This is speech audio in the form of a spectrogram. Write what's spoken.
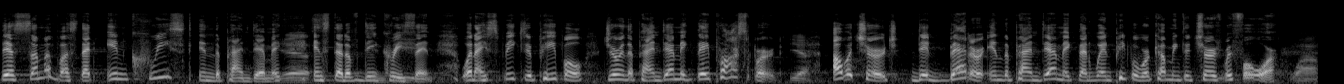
There's some of us that increased in the pandemic yes. instead of decreasing. Indeed. When I speak to people during the pandemic, they prospered. Yeah. Our church did better in the pandemic than when people were coming to church before. Wow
